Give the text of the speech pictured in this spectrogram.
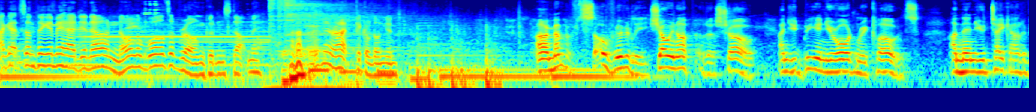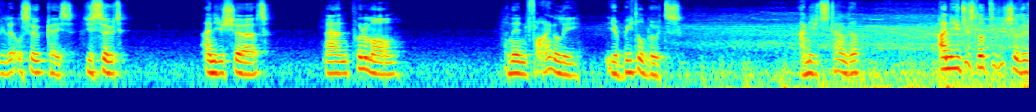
I get something in my head, you know, and all the walls of Rome couldn't stop me. You're right, pickled onion. I remember so vividly showing up at a show and you'd be in your ordinary clothes and then you'd take out of your little suitcase your suit and your shirt and put them on and then finally your beetle boots and you'd stand up and you just looked at each other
